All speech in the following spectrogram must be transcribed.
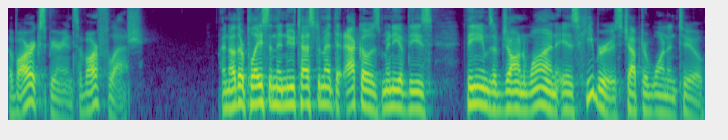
of our experience, of our flesh. Another place in the New Testament that echoes many of these themes of John 1 is Hebrews chapter 1 and 2.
